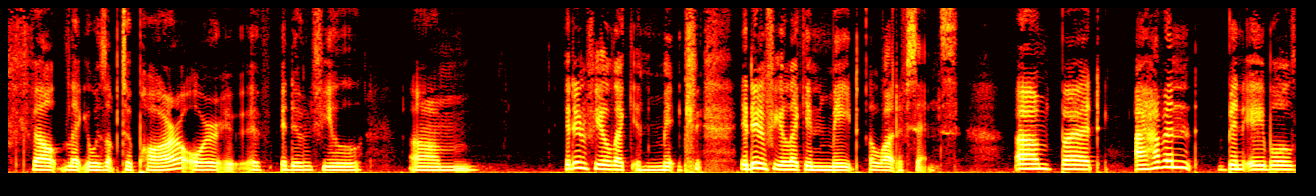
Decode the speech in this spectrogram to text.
felt like it was up to par, or if it, didn't feel, um, it didn't feel like it made, it didn't feel like it made a lot of sense. Um, but I haven't been able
